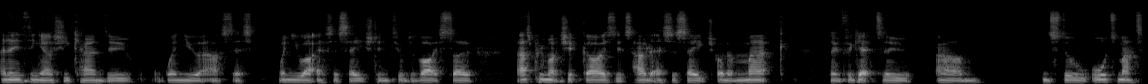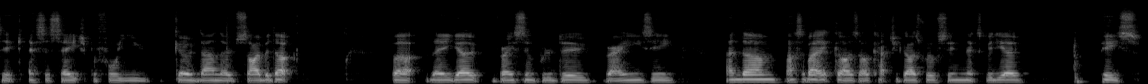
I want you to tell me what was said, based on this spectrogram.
and anything else you can do when you are when you are SSH'd into your device. So that's pretty much it, guys. It's how to SSH on a Mac. Don't forget to um, install automatic SSH before you go and download CyberDuck. But there you go, very simple to do, very easy. And um, that's about it guys, I'll catch you guys real soon next video. Peace.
